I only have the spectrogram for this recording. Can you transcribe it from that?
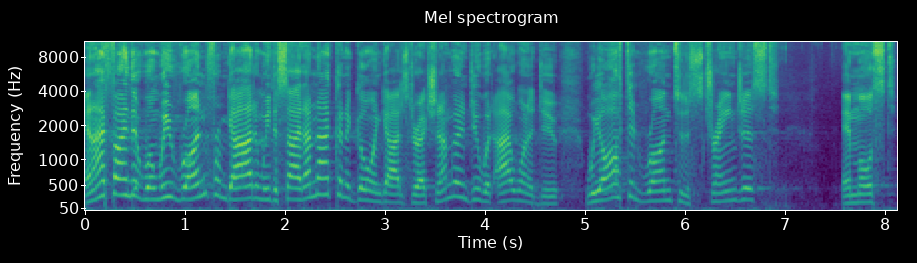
And I find that when we run from God and we decide, I'm not going to go in God's direction, I'm going to do what I want to do, we often run to the strangest and most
